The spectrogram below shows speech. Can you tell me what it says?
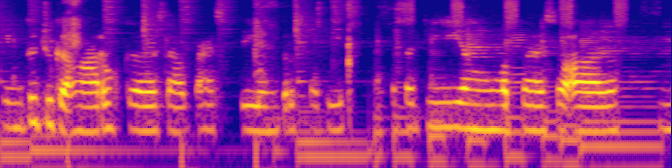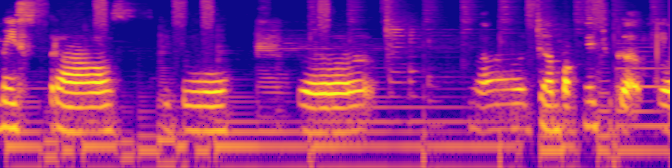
Itu juga ngaruh ke self esteem. Terus tadi tadi yang ngebahas soal mistrust gitu ke eh, dampaknya juga ke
